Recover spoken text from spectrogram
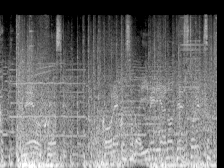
かった目を凝らせこれこそがイベリアのデストレッツ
